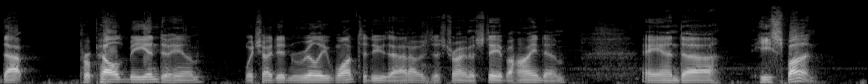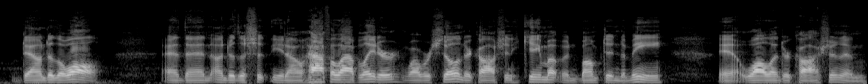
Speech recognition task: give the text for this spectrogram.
That propelled me into him, which I didn't really want to do that. I was just trying to stay behind him, and uh, he spun down to the wall And then under the you know half a lap later, while we're still under caution, he came up and bumped into me, and, while under caution, and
